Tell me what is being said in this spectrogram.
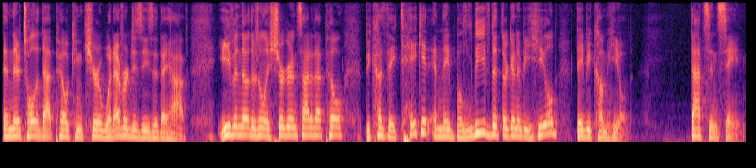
and they're told that that pill can cure whatever disease that they have. Even though there's only sugar inside of that pill, because they take it and they believe that they're going to be healed, they become healed. That's insane.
